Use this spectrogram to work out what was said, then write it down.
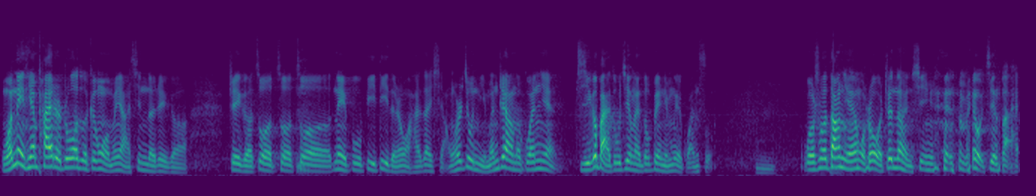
我那天拍着桌子跟我们雅信的这个这个做做做内部 BD 的人，我还在想，我说就你们这样的观念，几个百度进来都被你们给管死。嗯。我说当年，我说我真的很幸运 没有进来，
